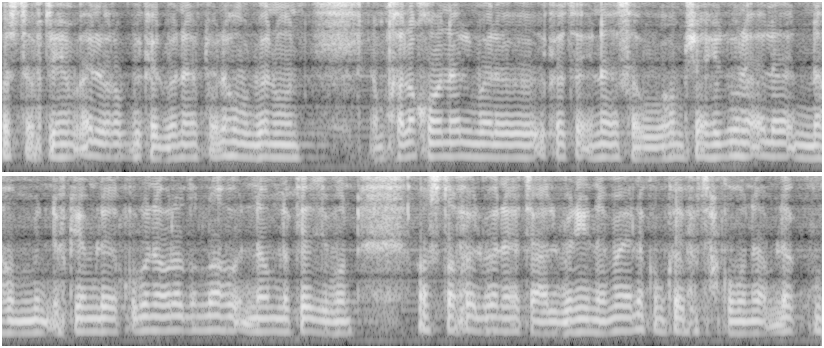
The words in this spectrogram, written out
فاستفتهم أل ربك البنات ولهم البنون أم خلقنا الملائكة إناثا وهم شاهدون ألا إنهم من إفكهم لا يقولون ولد الله إنهم لكاذبون. وأصطفى البنات على البنين. ما لكم؟ كيف تحكمون أم لكم؟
